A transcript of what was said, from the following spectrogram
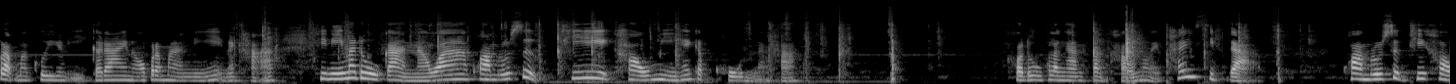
กลับมาคุยกันอีกก็ได้เนาะประมาณนี้นะคะ ทีนี้มาดูกันนะว่าความรู้สึกที่เขามีให้กับคุณนะคะ ขอดูพลังงานฝั่งเขาหน่อยไพ่สิบดาบความรู้สึกที่เขา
